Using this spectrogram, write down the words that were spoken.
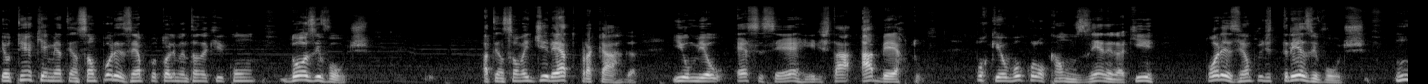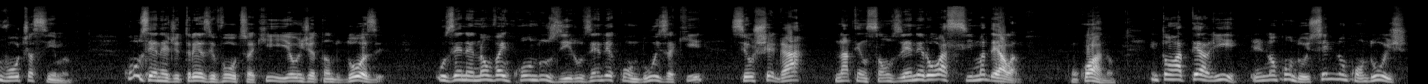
eu tenho aqui a minha tensão, por exemplo, eu estou alimentando aqui com 12 volts. A tensão vai direto para a carga e o meu SCR ele está aberto, porque eu vou colocar um Zener aqui, por exemplo, de 13 volts, 1 volt acima. Com o Zener de 13 volts aqui e eu injetando 12, o Zener não vai conduzir, o Zener conduz aqui se eu chegar na tensão Zener ou acima dela. Concordam? Então até ali ele não conduz. Se ele não conduz,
